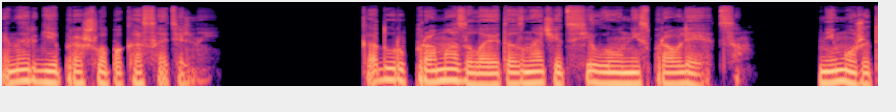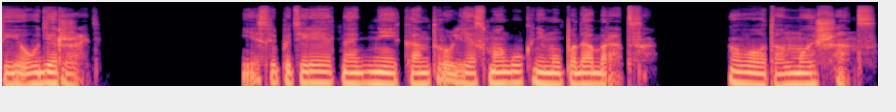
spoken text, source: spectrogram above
Энергия прошла по касательной. Кадур промазала, это значит, силой он не справляется. Не может ее удержать. Если потеряет над ней контроль, я смогу к нему подобраться. Вот он мой шанс.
